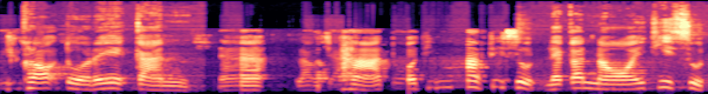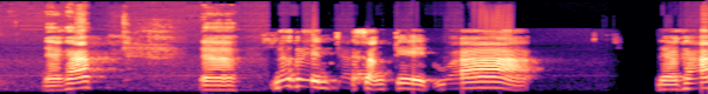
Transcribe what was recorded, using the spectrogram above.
วิเคราะห์ตัวเลขกันนะเราจะหาตัวที่มากที่สุดและก็น้อยที่สุดนะคะนะนักเรียนจะสังเกตว่านะคะ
